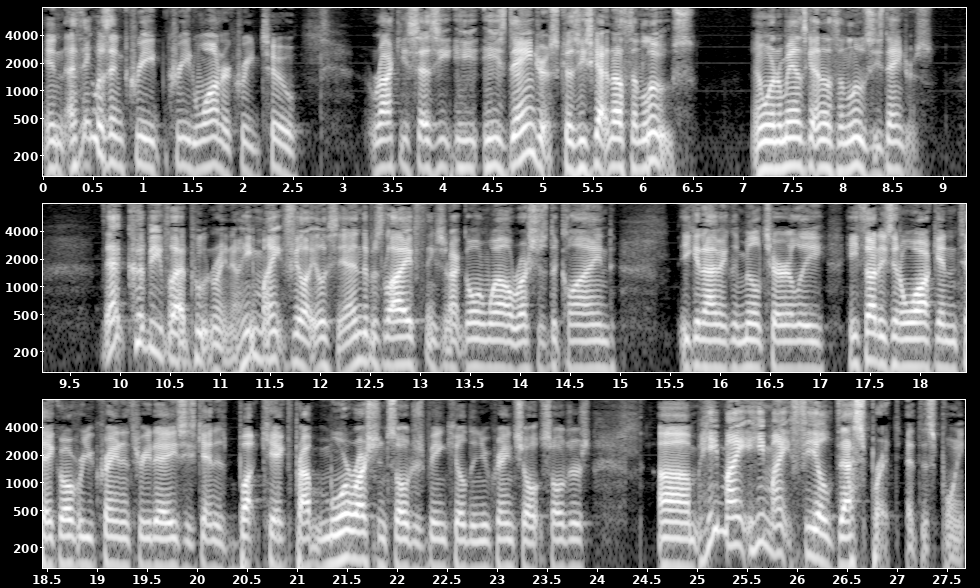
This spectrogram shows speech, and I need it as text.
in I think it was in Creed Creed one or Creed two. Rocky says he, he he's dangerous because he's got nothing to lose, and when a man's got nothing to lose, he's dangerous. That could be Vlad Putin right now. He might feel like it's the end of his life. Things are not going well. Russia's declined economically, militarily. He thought he's going to walk in and take over Ukraine in three days. He's getting his butt kicked. Probably more Russian soldiers being killed than Ukraine soldiers. Um, he might he might feel desperate at this point.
